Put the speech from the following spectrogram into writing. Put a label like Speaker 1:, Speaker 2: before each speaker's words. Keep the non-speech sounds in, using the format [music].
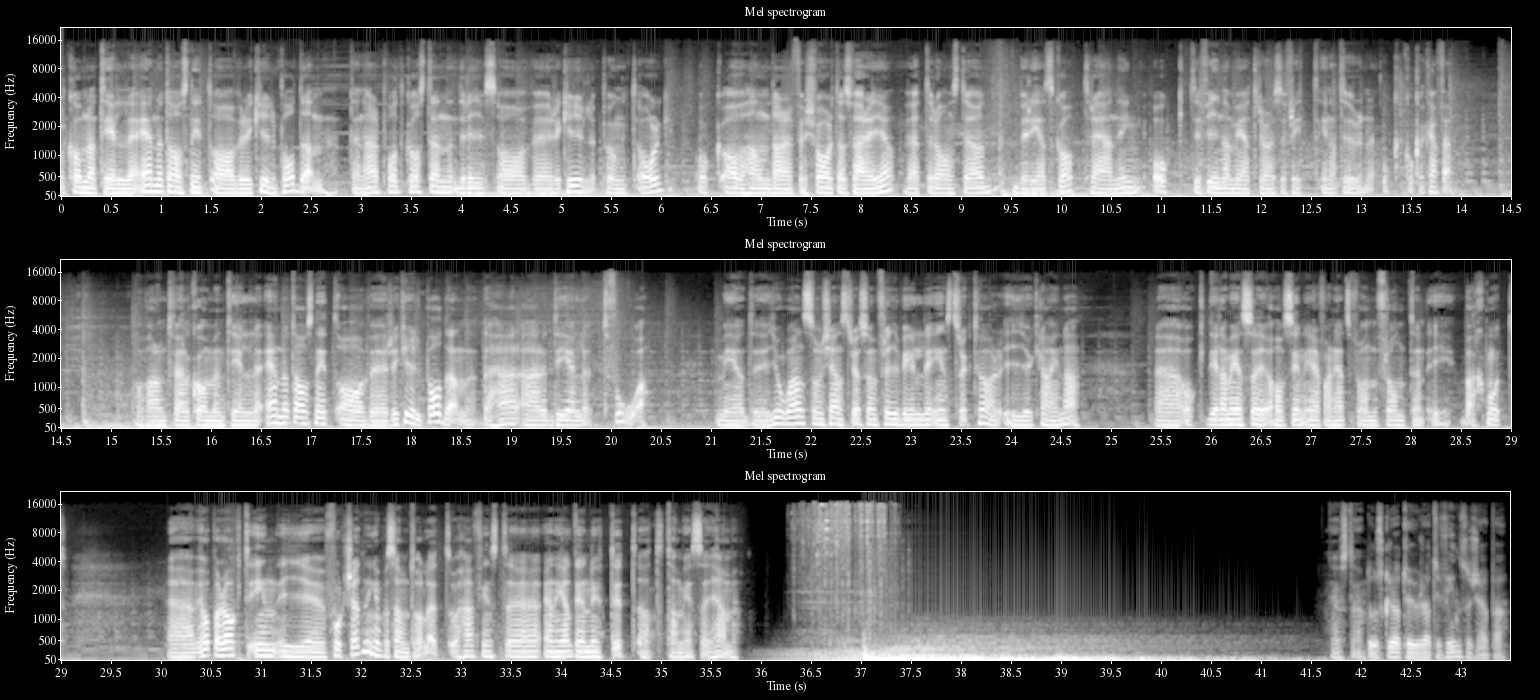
Speaker 1: välkomna till ännu ett avsnitt av Rekylpodden. Den här podcasten drivs av rekyl.org och avhandlar försvaret av Sverige, veteranstöd, beredskap, träning och det fina med att röra sig fritt i naturen och koka kaffe. Och varmt välkommen till ännu ett avsnitt av Rekylpodden. Det här är del två med Johan som tjänstgör som frivillig instruktör i Ukraina eh, och delar med sig av sin erfarenhet från fronten i Bachmut. Eh, vi hoppar rakt in i eh, fortsättningen på samtalet och här finns det en hel del nyttigt att ta med sig hem. Just det.
Speaker 2: Då ska du ha tur att det finns att köpa.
